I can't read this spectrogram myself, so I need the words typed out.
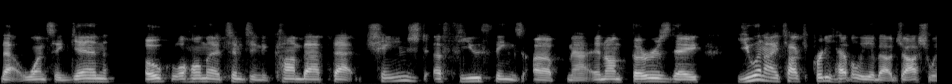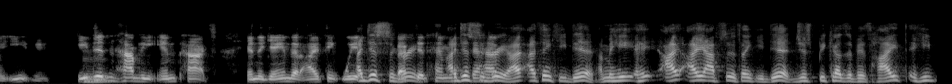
that once again. Oklahoma attempting to combat that changed a few things up, Matt. And on Thursday, you and I talked pretty heavily about Joshua Eaton he mm-hmm. didn't have the impact in the game that I think we I disagree. him. I disagree. I, I, think he did. I mean, he, he, I, I absolutely think he did just because of his height. He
